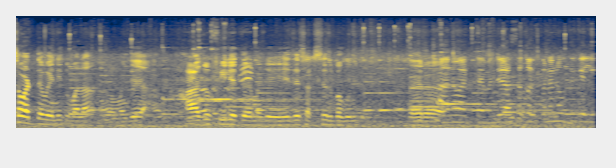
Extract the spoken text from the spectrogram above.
कसं वाटतं वहिनी तुम्हाला? म्हणजे हा जो फील येतोय म्हणजे हे जे सक्सेस बघून तर छान वाटतंय. म्हणजे असं कल्पना नव्हती केली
